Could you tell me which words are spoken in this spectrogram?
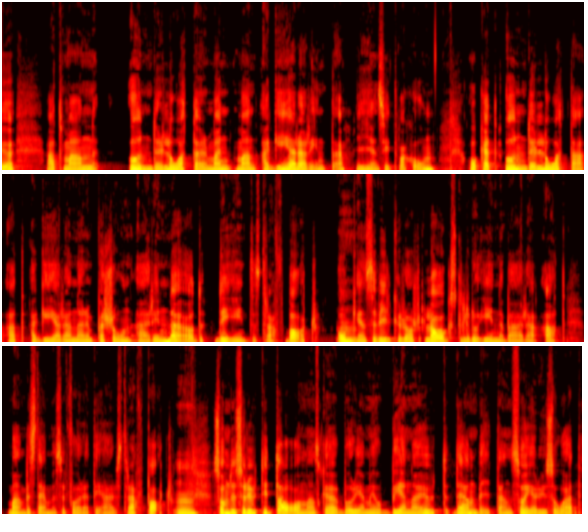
är ju att man underlåter, man, man agerar inte i en situation. Och att underlåta att agera när en person är i nöd, det är inte straffbart. Och en civilkuragelag skulle då innebära att man bestämmer sig för att det är straffbart. Som det ser ut idag, om man ska börja med att bena ut den biten, så är det ju så att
